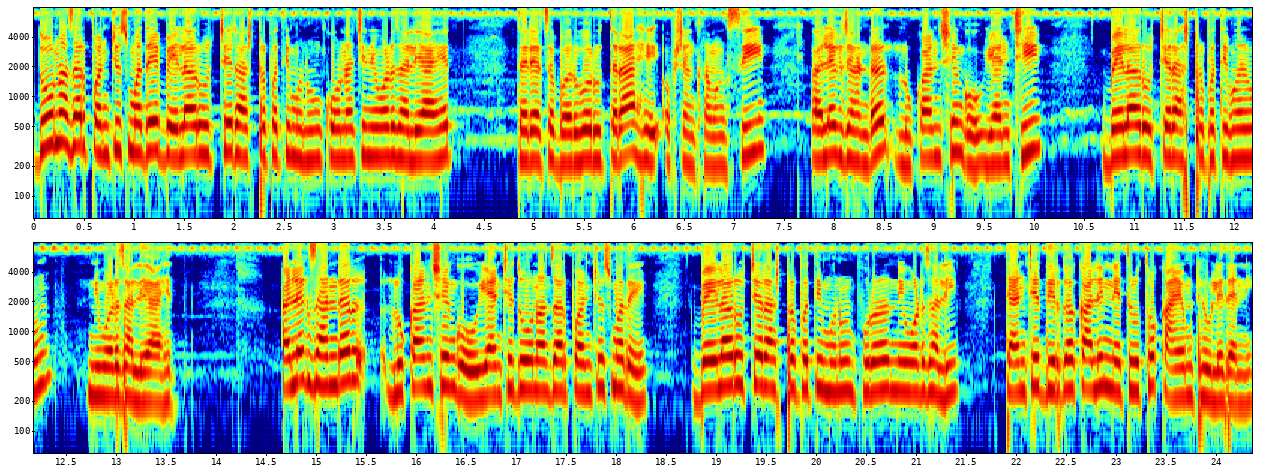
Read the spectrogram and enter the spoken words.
दोन हजार पंचवीसमध्ये बेलारूसचे राष्ट्रपती म्हणून कोणाची निवड झाली आहे? तर याचं बरोबर उत्तर आहे ऑप्शन क्रमांक सी अलेक्झांडर लुकानशेंगो यांची बेलारूसचे राष्ट्रपती म्हणून निवड झाली आहेत अलेक्झांडर लुकानशेंगो यांची दोन हजार पंचवीसमध्ये बेलारूसचे राष्ट्रपती म्हणून पुनर्निवड झाली. त्यांचे दीर्घकालीन नेतृत्व कायम ठेवले त्यांनी.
